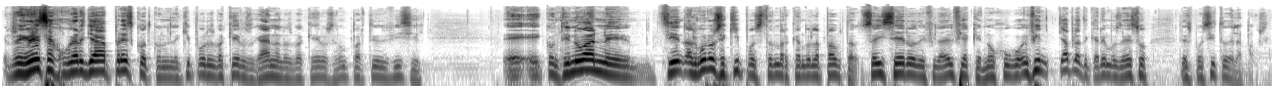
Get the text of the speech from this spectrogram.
Regresa a jugar ya Prescott con el equipo de los vaqueros, ganan los vaqueros en un partido difícil. Eh, continúan, eh, algunos equipos están marcando la pauta. 6-0 de Filadelfia que no jugó. En fin, ya platicaremos de eso despuesito de la pausa.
